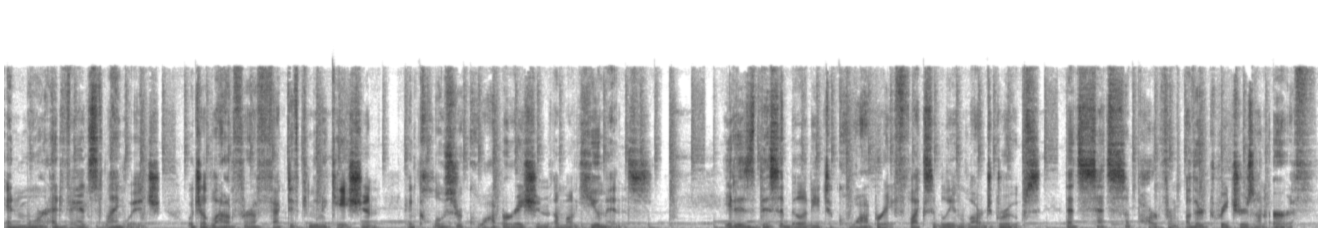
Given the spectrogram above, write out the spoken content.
and more advanced language, which allowed for effective communication and closer cooperation among humans. It is this ability to cooperate flexibly in large groups that sets us apart from other creatures on Earth.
